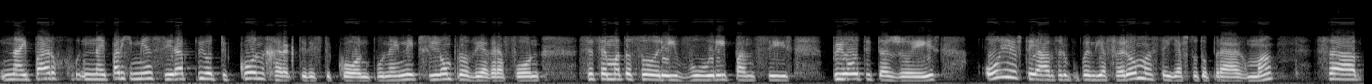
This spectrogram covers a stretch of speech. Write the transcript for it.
να, υπάρχουν, να υπάρχει μια σειρά ποιοτικών χαρακτηριστικών που να είναι υψηλών προδιαγραφών σε θέματα θορύβου, ρήπανσης, ποιότητα ζωής. Όλοι αυτοί οι άνθρωποι που ενδιαφερόμαστε για αυτό το πράγμα θα,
